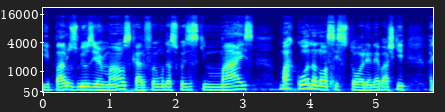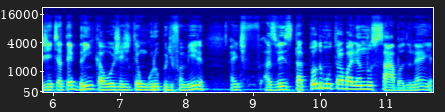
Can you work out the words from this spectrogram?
e para os meus irmãos, cara, foi uma das coisas que mais marcou na nossa história, né? Acho que a gente até brinca hoje, a gente tem um grupo de família, a gente às vezes tá todo mundo trabalhando no sábado, né? E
